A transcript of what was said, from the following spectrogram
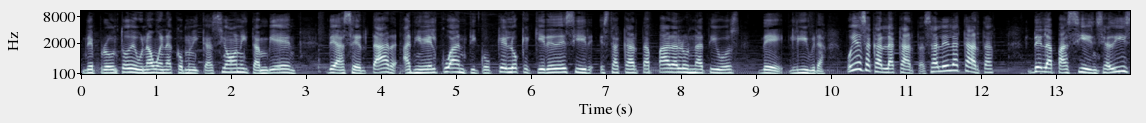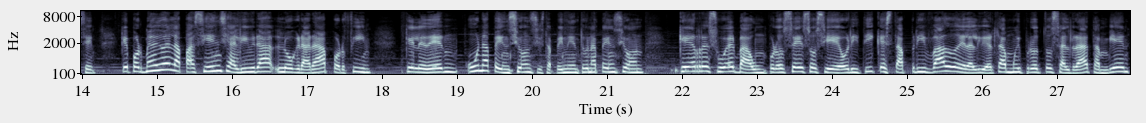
de pronto de una buena comunicación y también de acertar a nivel cuántico qué es lo que quiere decir esta carta para los nativos de Libra. Voy a sacar la carta. Sale la carta de la paciencia. Dice, que por medio de la paciencia Libra logrará por fin que le den una pensión, si está pendiente una pensión, que resuelva un proceso, si ahorita está privado de la libertad, muy pronto saldrá también,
